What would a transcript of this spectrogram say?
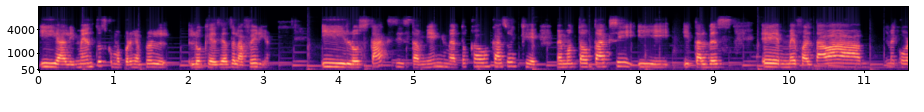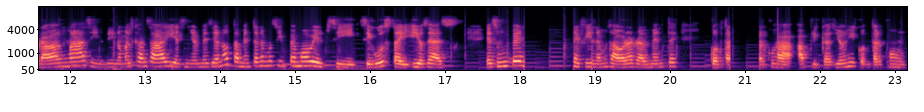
y alimentos, como por ejemplo lo que decías de la feria y los taxis también. Me ha tocado un caso en que me he montado un taxi y, y tal vez eh, me faltaba, me cobraban más y, no me alcanzaba y el señor me decía, no, también tenemos Simpe móvil si, si gusta. Y, o sea, es, es un beneficio. Tenemos ahora realmente contar con la aplicación y contar con,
